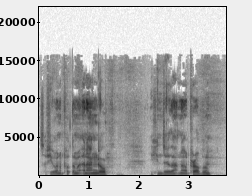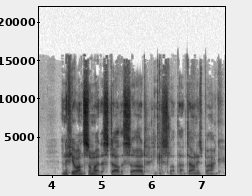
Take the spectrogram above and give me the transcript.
so if you want to put them at an angle, you can do that no problem. And if you want somewhere to store the sword, you can slot that down his back.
